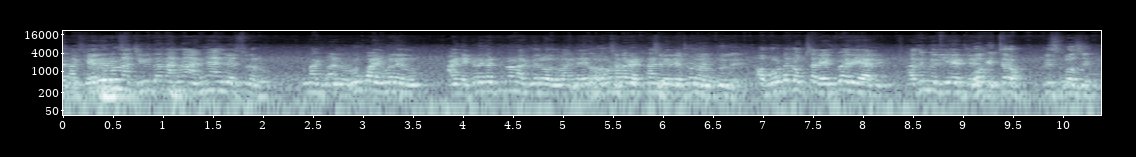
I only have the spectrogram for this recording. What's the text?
నా కెరీర్ నా జీవితాన్ని అన్న అన్యాయం చేస్తున్నారు నాకు ఆయన రూపాయి ఇవ్వలేదు ఆయన ఎక్కడ కట్టినా నాకు తెలియదు ఆయన హోటల్ కట్టినా. ఆ హోటల్ ఒకసారి ఎంక్వైరీ చేయాలి అది మీరు చేయట్లేదు ఓకే చలో ప్లీజ్ క్లోజ్ ఇట్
